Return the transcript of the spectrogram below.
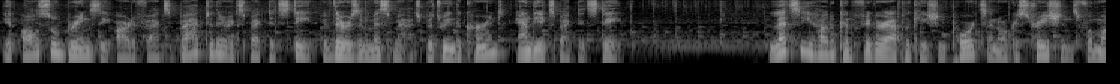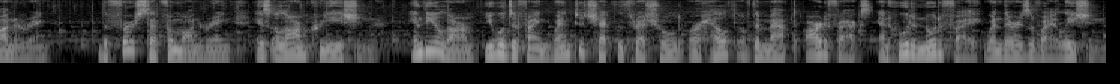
it also brings the artifacts back to their expected state if there is a mismatch between the current and the expected state. Let's see how to configure application ports and orchestrations for monitoring. The first step for monitoring is alarm creation. In the alarm, you will define when to check the threshold or health of the mapped artifacts and who to notify when there is a violation.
